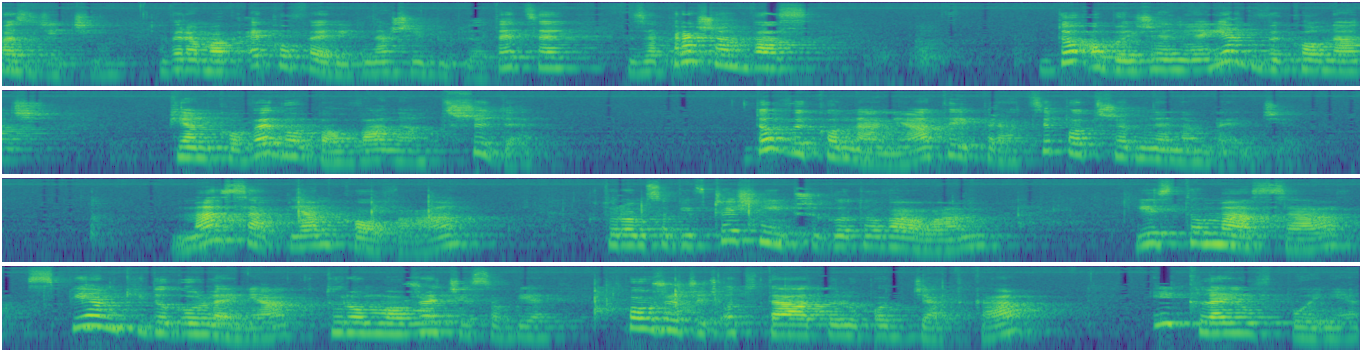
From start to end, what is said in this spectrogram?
Was dzieci. W ramach Ekoferii w naszej bibliotece zapraszam Was do obejrzenia jak wykonać piankowego bałwana 3D. Do wykonania tej pracy potrzebne nam będzie masa piankowa, którą sobie wcześniej przygotowałam. Jest to masa z pianki do golenia, którą możecie sobie pożyczyć od taty lub od dziadka i kleju w płynie.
